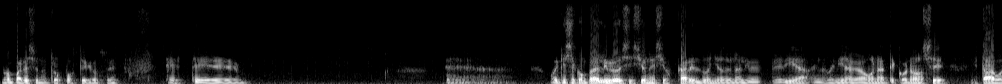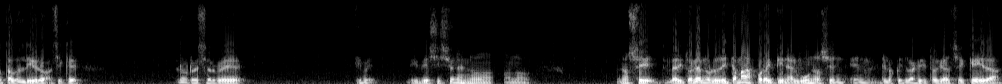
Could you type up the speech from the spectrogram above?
no aparecen otros posteos. ¿eh? Este, eh, Hoy quise comprar el libro Decisiones y Oscar, el dueño de una librería en la avenida Gaona, te conoce. Estaba agotado el libro, así que lo reservé. Y, me- y Decisiones no, no, no sé, la editorial no lo edita más, por ahí tiene algunos en, en- de los que la editorial se queda,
